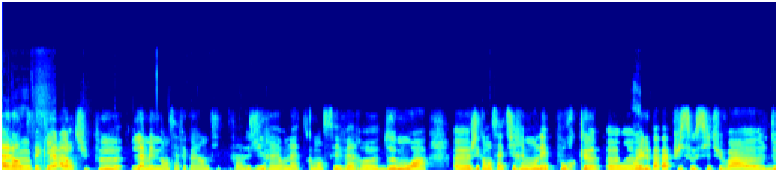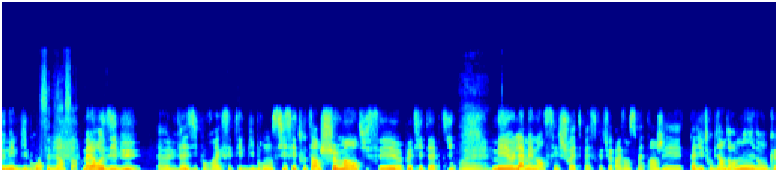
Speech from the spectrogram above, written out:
Alors euh, c'est clair. Alors tu peux, là maintenant, ça fait quand même un petit, j'irais, on a commencé vers deux mois. J'ai commencé à tirer mon lait pour que bah, le papa puisse aussi, tu vois, donner le biberon. C'est bien ça. Mais alors au début, euh, vas-y pour accepter le biberon aussi. C'est tout un chemin, tu sais, euh, petit à petit. Mais euh, là, maintenant, c'est chouette parce que tu vois, par exemple, ce matin, j'ai pas du tout bien dormi, donc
